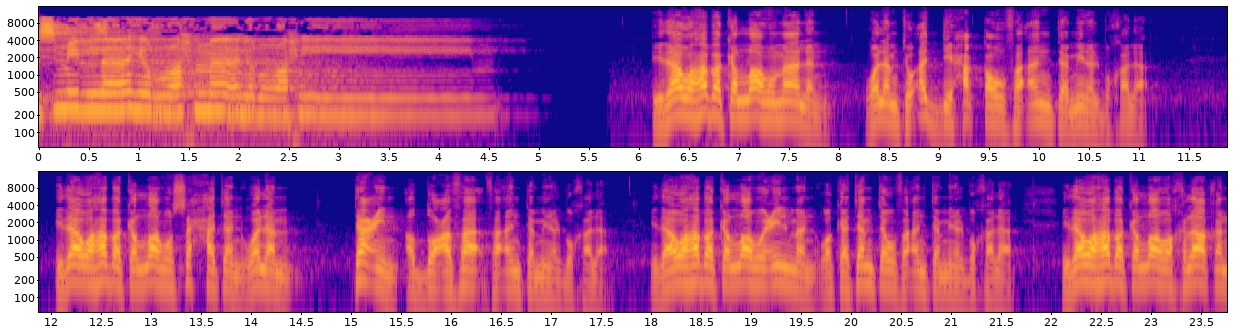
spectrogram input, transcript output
بسم الله الرحمن الرحيم. إذا وهبك الله مالا ولم تؤدي حقه فأنت من البخلاء. إذا وهبك الله صحة ولم تعن الضعفاء فأنت من البخلاء. إذا وهبك الله علما وكتمته فأنت من البخلاء. إذا وهبك الله أخلاقا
